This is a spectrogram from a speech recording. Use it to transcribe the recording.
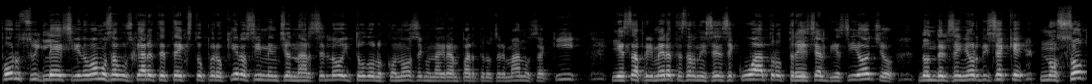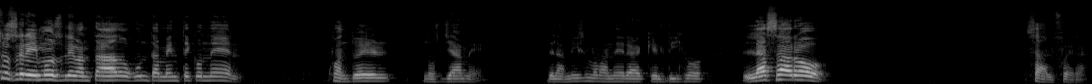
por su iglesia. Y no vamos a buscar este texto, pero quiero sí mencionárselo y todos lo conocen, una gran parte de los hermanos aquí. Y es la primera Tesalonicense 4, 13 al 18, donde el Señor dice que nosotros seremos levantados juntamente con Él cuando Él nos llame. De la misma manera que Él dijo, Lázaro, sal fuera.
